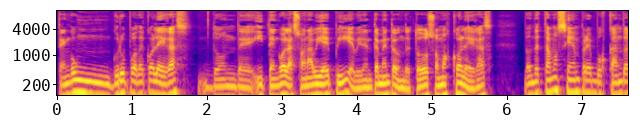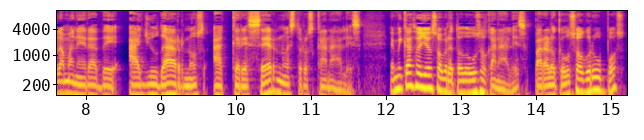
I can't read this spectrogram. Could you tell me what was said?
tengo un grupo de colegas donde, y tengo la zona VIP, evidentemente, donde todos somos colegas, donde estamos siempre buscando la manera de ayudarnos a crecer nuestros canales. En mi caso yo sobre todo uso canales. Para lo que uso grupos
